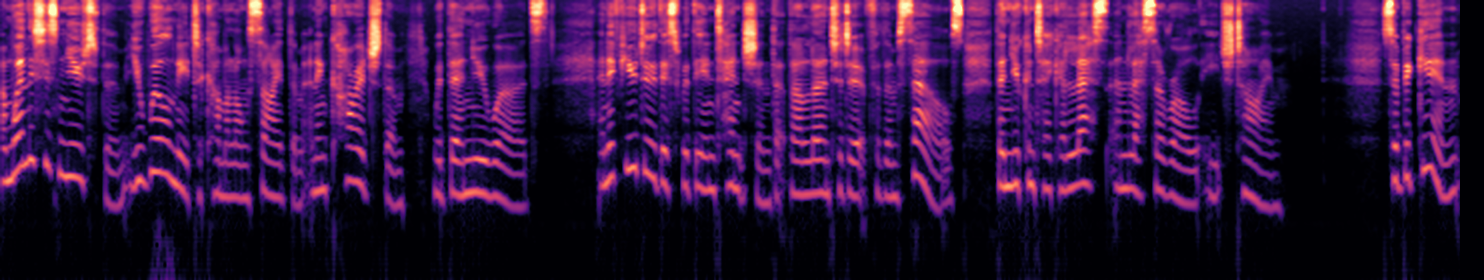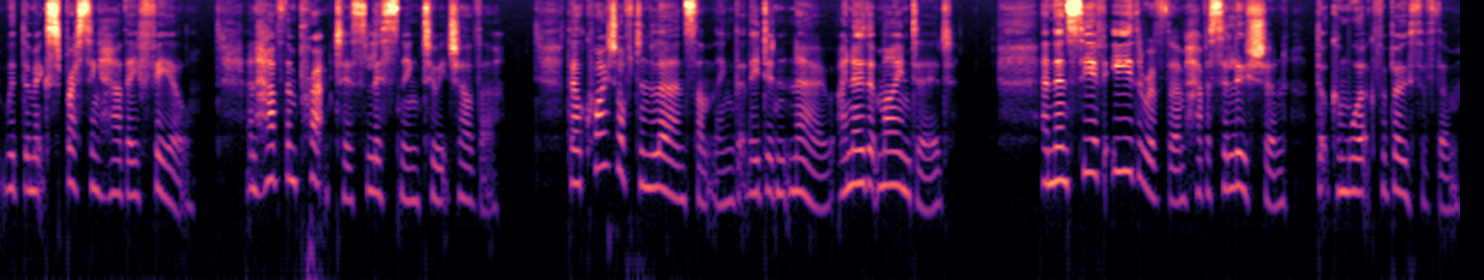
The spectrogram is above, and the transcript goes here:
And when this is new to them, you will need to come alongside them and encourage them with their new words. And if you do this with the intention that they'll learn to do it for themselves, then you can take a less and lesser role each time. So begin with them expressing how they feel and have them practice listening to each other. They'll quite often learn something that they didn't know. I know that mine did. And then see if either of them have a solution that can work for both of them.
